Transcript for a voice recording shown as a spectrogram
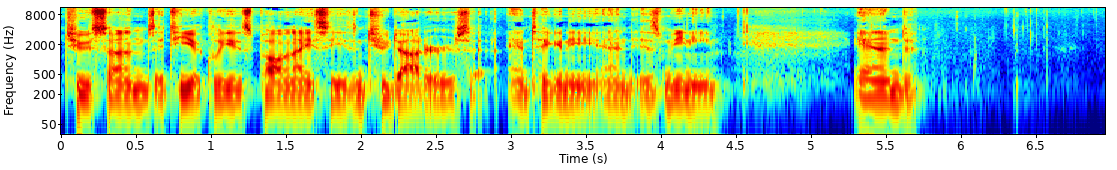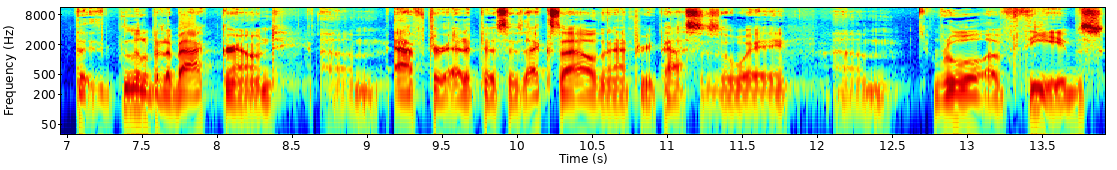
two sons, Eteocles, Polynices, and two daughters, Antigone and Ismene. And a little bit of background um, after Oedipus is exiled and after he passes away, um, rule of Thebes,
